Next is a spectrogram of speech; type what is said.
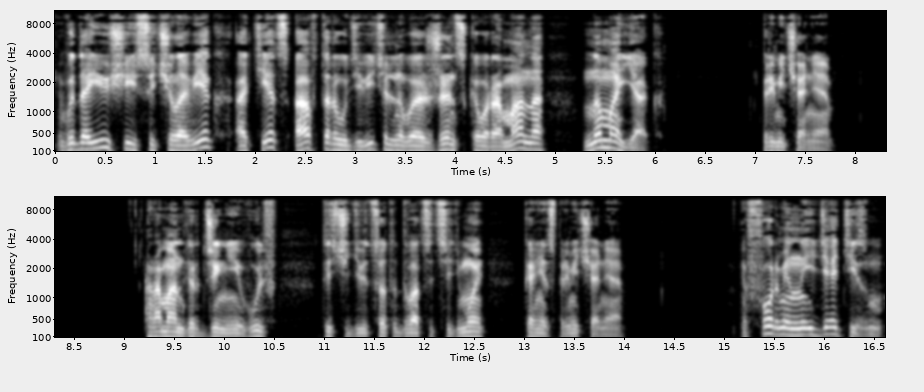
выдающийся человек, отец автора удивительного женского романа «На маяк». Примечание. Роман Вирджинии Вульф, 1927, конец примечания. Форменный идиотизм.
